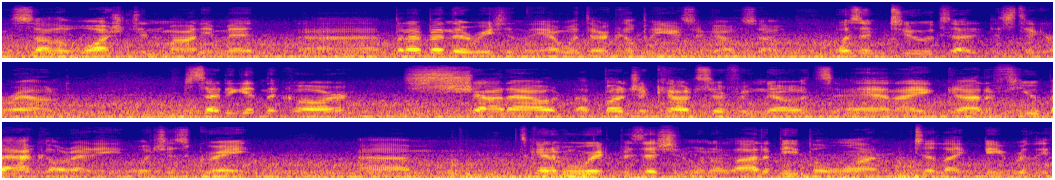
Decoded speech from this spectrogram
I saw the Washington Monument, uh, but I've been there recently. I went there a couple years ago, so wasn't too excited to stick around decided to get in the car, shot out a bunch of couch surfing notes, and I got a few back already, which is great. Um, it's kind of a weird position when a lot of people want to like be really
